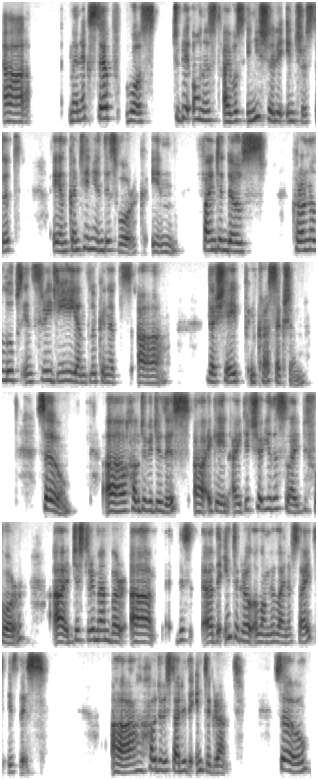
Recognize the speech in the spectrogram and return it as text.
uh, my next step was, to be honest, I was initially interested in continuing this work in finding those coronal loops in 3D and looking at uh, their shape in cross section. So uh, how do we do this? Uh, again, I did show you the slide before. Uh, just remember uh, this, uh, the integral along the line of sight is this. how do we study the integrand? So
